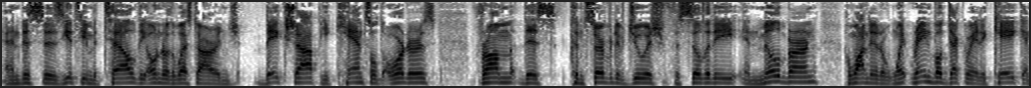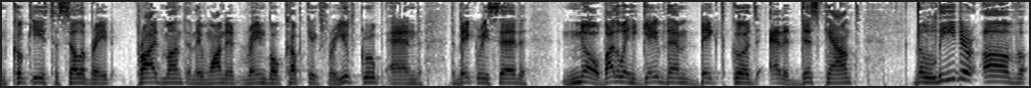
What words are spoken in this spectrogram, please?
And this is Yitzi Mattel, the owner of the West Orange Bake Shop. He canceled orders from this conservative Jewish facility in Millburn who wanted a rainbow decorated cake and cookies to celebrate Pride Month and they wanted rainbow cupcakes for a youth group. And the bakery said no. By the way, he gave them baked goods at a discount. The leader of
